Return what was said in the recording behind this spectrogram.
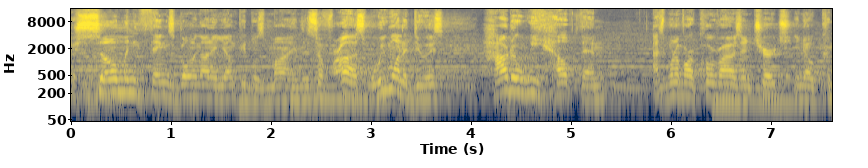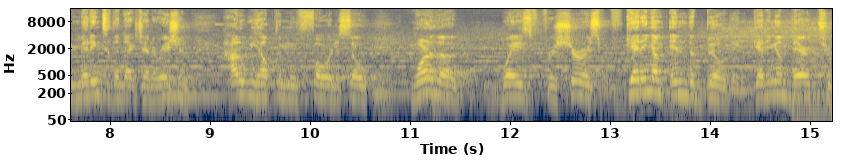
There's so many things going on in young people's minds. And so for us, what we want to do is how do we help them as one of our core values in church, you know, committing to the next generation, how do we help them move forward? And so one of the ways for sure is getting them in the building, getting them there to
